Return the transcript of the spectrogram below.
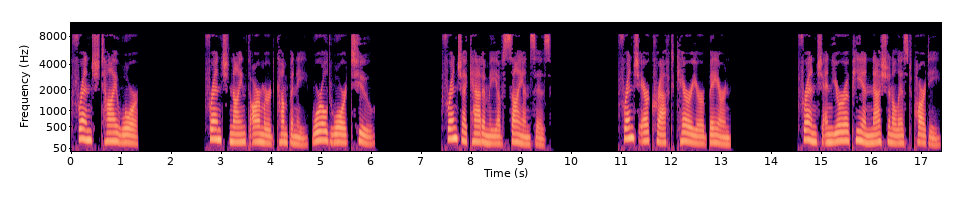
French-Thai War French Ninth Armoured Company World War II French Academy of Sciences. French aircraft carrier Béarn French and European Nationalist Party.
